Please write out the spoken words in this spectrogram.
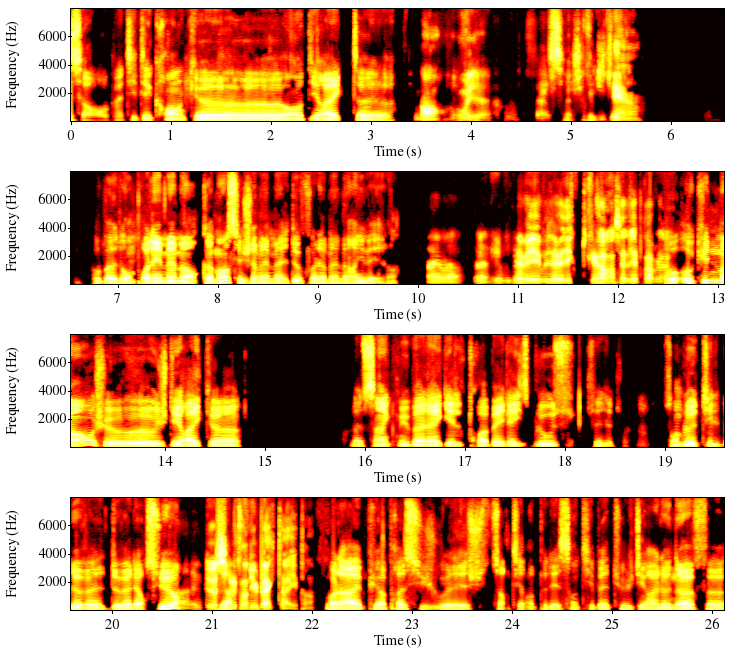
sur petit écran que en direct. Bon, oui, c'est compliqué. Hein. Oh, bah, on prend les mêmes on recommence et jamais ma- deux fois la même arrivée. hein. Ouais, ouais. Ouais. Et vous avez, vous avez des coups de cœur dans cette épreuve-là? Au- Aucunement, je, je dirais que le 5 Mubaleg et le 3 Baileys Blues, c'est, semble-t-il, deux, va- deux valeurs sûres. Les Deux seuls qui ont du black type. hein. Voilà, et puis après, si je voulais sortir un peu des sentiers battus, je dirais le 9, euh,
